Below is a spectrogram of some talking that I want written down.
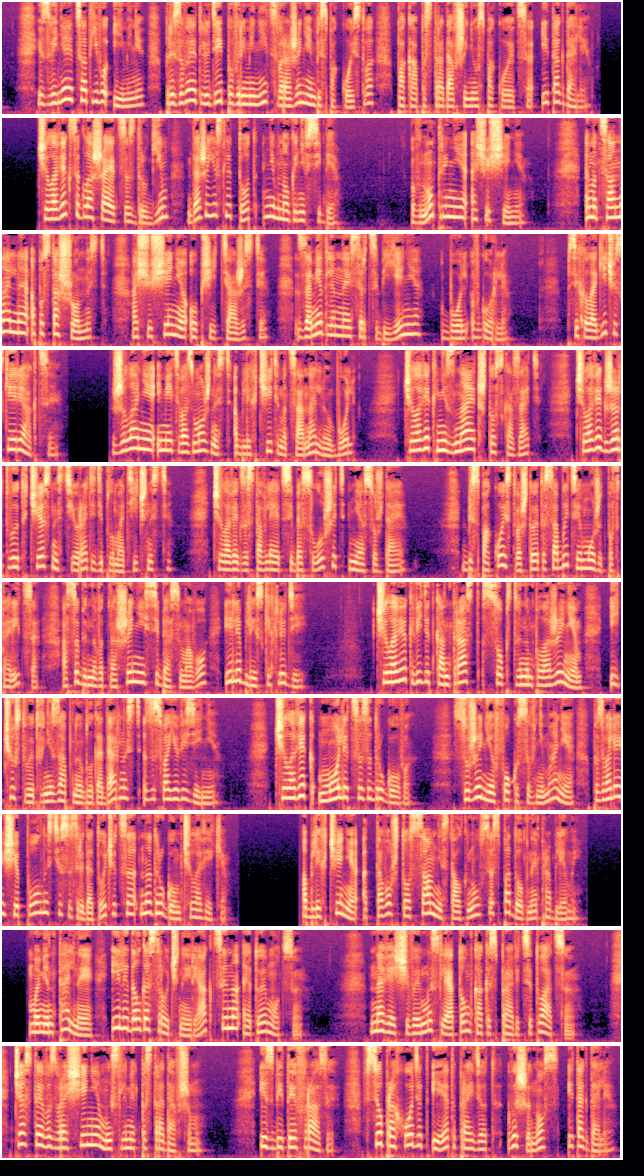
извиняется от его имени, призывает людей повременить с выражением беспокойства, пока пострадавший не успокоится и так далее. Человек соглашается с другим, даже если тот немного не в себе. Внутренние ощущения. Эмоциональная опустошенность, ощущение общей тяжести, замедленное сердцебиение, боль в горле. Психологические реакции. Желание иметь возможность облегчить эмоциональную боль. Человек не знает, что сказать. Человек жертвует честностью ради дипломатичности. Человек заставляет себя слушать, не осуждая. Беспокойство, что это событие может повториться, особенно в отношении себя самого или близких людей. Человек видит контраст с собственным положением и чувствует внезапную благодарность за свое везение. Человек молится за другого. Сужение фокуса внимания, позволяющее полностью сосредоточиться на другом человеке. Облегчение от того, что сам не столкнулся с подобной проблемой. Моментальные или долгосрочные реакции на эту эмоцию. Навязчивые мысли о том, как исправить ситуацию. Частое возвращение мыслями к пострадавшему. Избитые фразы «все проходит, и это пройдет», «выше нос» и так далее.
